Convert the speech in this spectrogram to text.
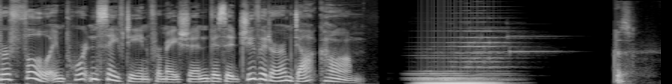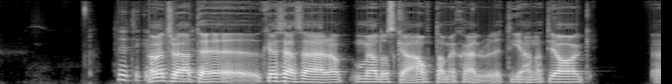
For full important safety information, visit juvederm.com. Hur tycker Ja, du? men tror jag att, eh, kan jag säga så här, om jag då ska outa mig själv lite grann, att jag, eh,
